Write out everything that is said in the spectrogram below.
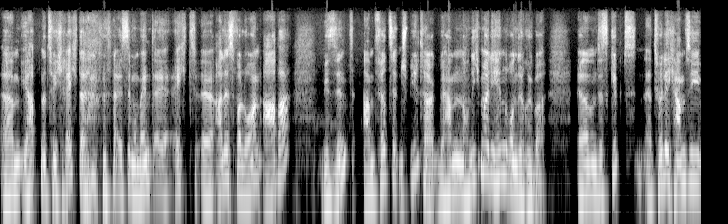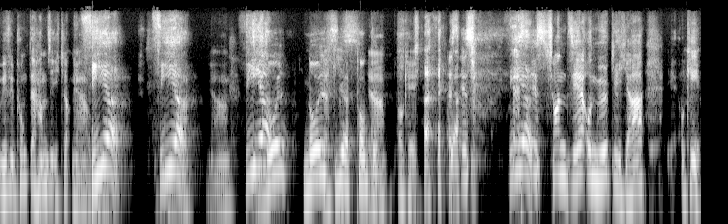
Ähm, ihr habt natürlich recht, da ist im Moment äh, echt äh, alles verloren, aber wir sind am 14. Spieltag. Wir haben noch nicht mal die Hinrunde rüber. Äh, und es gibt, natürlich haben sie, wie viele Punkte haben sie? Ich glaube, ja. Okay. Vier! Vier! Ja. Vier! Null, null, das vier ist, Punkte. Ja, okay. Es ja. ist. Es ist schon sehr unmöglich, ja. Okay,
